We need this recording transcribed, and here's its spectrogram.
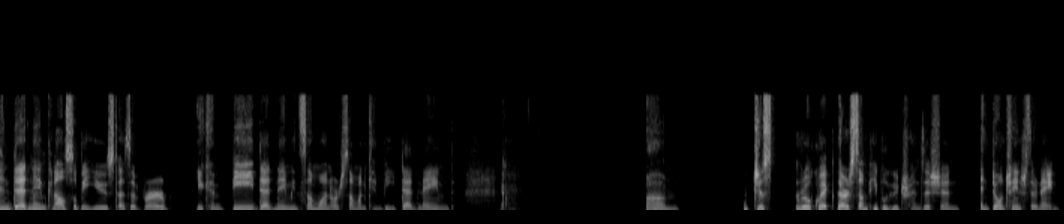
And dead name can also be used as a verb. You can be dead naming someone or someone can be dead named. Yeah. Um just real quick, there are some people who transition and don't change their name.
